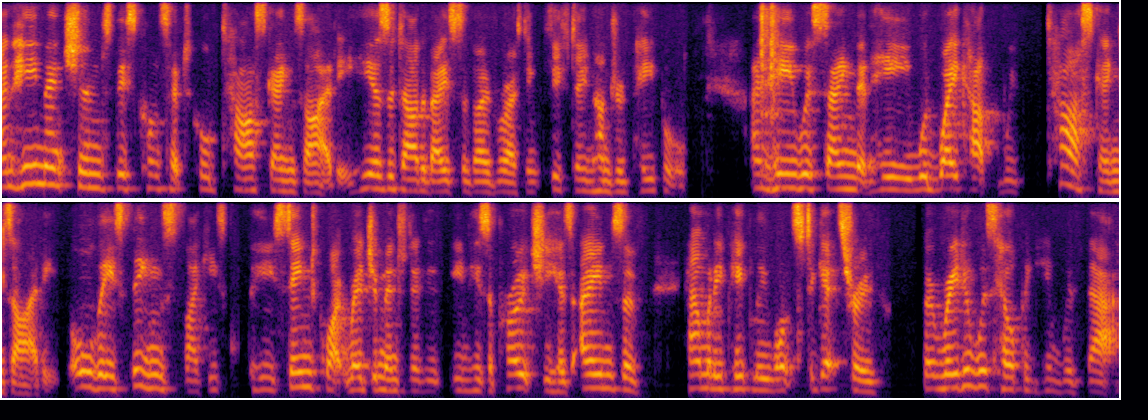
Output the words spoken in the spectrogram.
And he mentioned this concept called task anxiety. He has a database of over, I think, 1,500 people. And he was saying that he would wake up with task anxiety, all these things. Like he's he seemed quite regimented in his approach. He has aims of how many people he wants to get through. But Rita was helping him with that.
